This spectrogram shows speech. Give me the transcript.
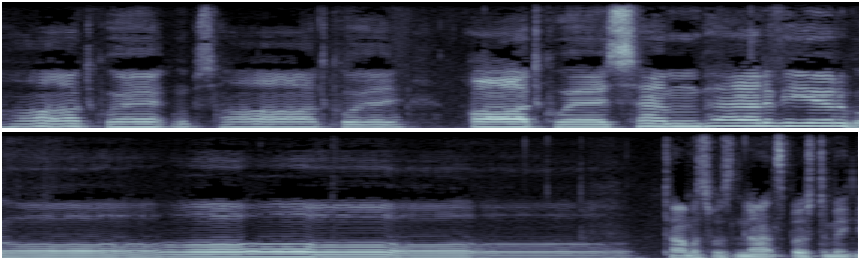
Atque, oops, atque, atque semper Virgo. Thomas was not supposed to make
